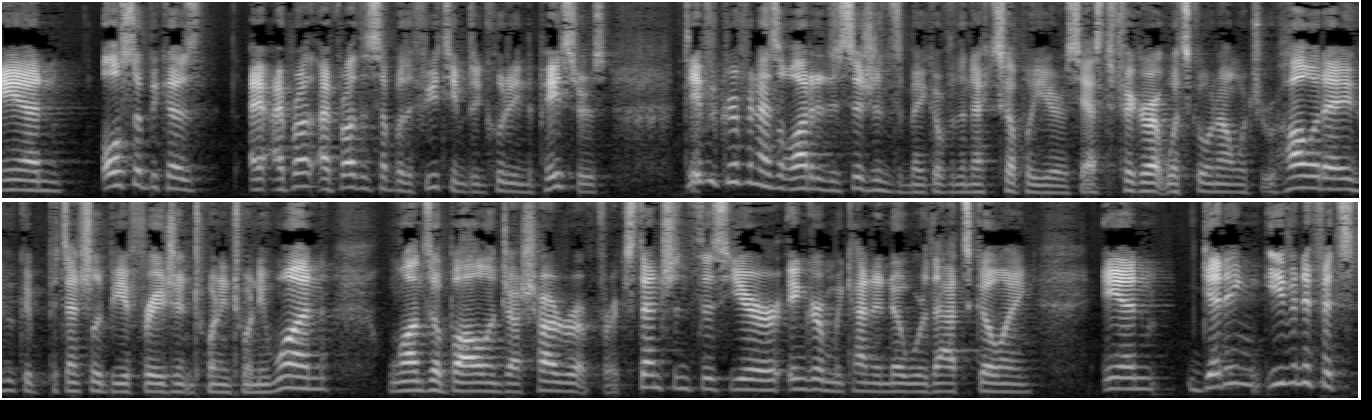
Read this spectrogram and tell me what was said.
And also because I, brought I brought this up with a few teams, including the Pacers. David Griffin has a lot of decisions to make over the next couple years. He has to figure out what's going on with Jrue Holiday, who could potentially be a free agent in 2021. Lonzo Ball and Josh Hart are up for extensions this year. Ingram, we kind of know where that's going. And getting, even if it's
